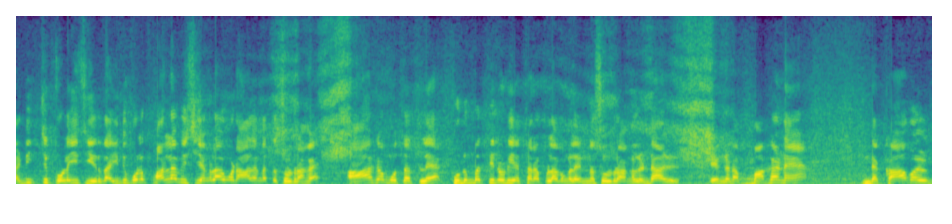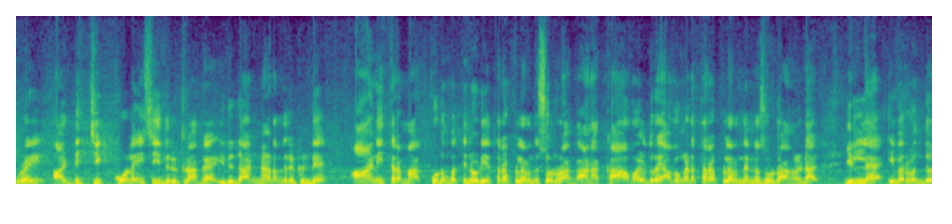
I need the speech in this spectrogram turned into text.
அடித்து கொலை செய்யறதா? இது போல பல விஷயங்களை அவங்களோட ஆதங்கத்தை சொல்றாங்க. ஆக மொத்தத்தில் குடும்பத்தினுடைய தரப்பில் அவங்க என்ன சொல்றாங்க என்றால் எங்களோட மகனை இந்த காவல்துறை அடித்து கொலை செய்திருக்கிறாங்க. இதுதான் நடந்திருக்குண்டு. ஆணித்தரமா குடும்பத்தினுடைய தரப்புல இருந்து சொல்கிறாங்க ஆனால் காவல்துறை அவங்களோட தரப்புல இருந்து என்ன சொல்கிறாங்கன்றால் இல்லை இவர் வந்து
